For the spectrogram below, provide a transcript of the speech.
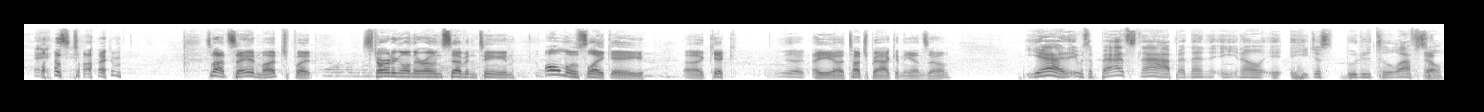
last time. It's not saying much, but starting on their own 17, almost like a uh, kick, uh, a, uh touchback in the end zone. Yeah, it was a bad snap, and then you know it, he just booted it to the left. So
